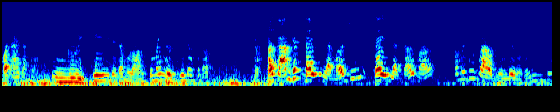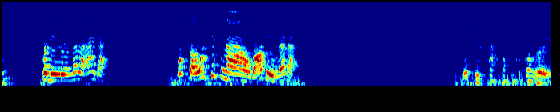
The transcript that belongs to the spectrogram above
Hỏi ai động loạn Người kia đó động loạn, Chứ mấy người kia đâu có động Ở cảm thức đây là mở trí, Đây là cởi mở. Họ mới bước vào thiền đường của nghiên cứu Mà thiền đường đó là ai đặt? Một tổ chức nào bỏ tiền ra đặt? Với sự phát tâm của con người.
